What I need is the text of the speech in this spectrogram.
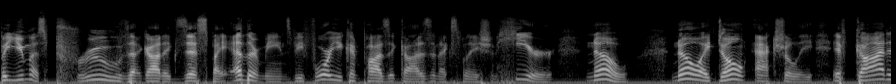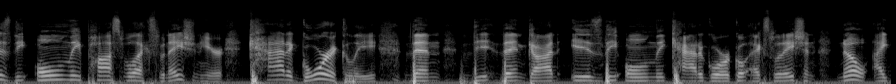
but you must prove that God exists by other means before you can posit God as an explanation here. No. No, I don't actually. If God is the only possible explanation here, categorically, then the, then God is the only categorical explanation. No, I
